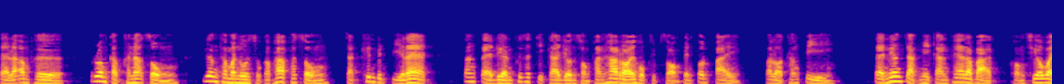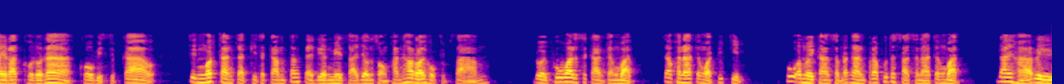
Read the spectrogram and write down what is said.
แต่ละอำเภอ ร่วมกับคณะสงฆ์เรื่องธรรมนูญสุขภาพพระสงฆ์จัดขึ้นเป็นปีแรก ตั้งแต่เดือนพฤศจิกายน 2562 เป็นต้นไป ตลอดทั้งปี แต่เนื่องจากมีการแพร่ระบาดของเชื้อไวรัสโคโรนาโควิด -19 จึงงดการจัดกิจกรรมตั้งแต่เดือนเมษายน 2563 โดยผู้ว่าราชการจังหวัด เจ้าคณะจังหวัดพิจิตรผู้อำนวยการสำนักงานพระพุทธศาสนาจังหวัด ได้หารือ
